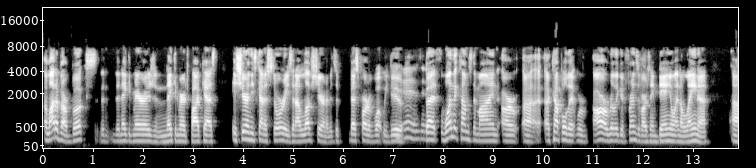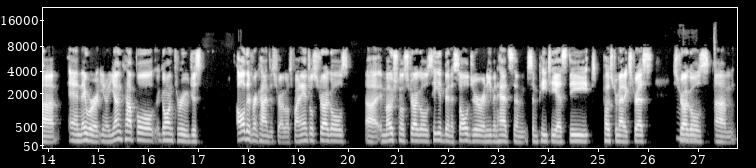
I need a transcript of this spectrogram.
a lot of our books, the, the Naked Marriage and Naked Marriage podcast is sharing these kind of stories, and I love sharing them. It's the best part of what we do. It is. It but is. one that comes to mind are uh, a couple that were are really good friends of ours named Daniel and Elena. Uh, and they were, you know, young couple going through just all different kinds of struggles, financial struggles, uh, emotional struggles. He had been a soldier and even had some some PTSD, post traumatic stress struggles. Mm-hmm. Um,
